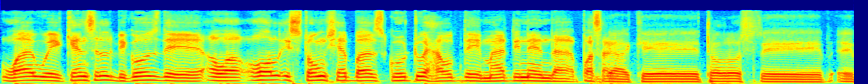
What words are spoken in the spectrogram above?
why we cancelled because the our all strong shepherds go to help the Martin and the Pasang. Ya que todos los eh, eh,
